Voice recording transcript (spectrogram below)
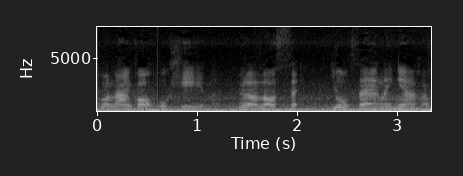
ช่วงล่างก็โอเคนะ เวลาเราแซะโย กแซงอะไรเงี้ยครับ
